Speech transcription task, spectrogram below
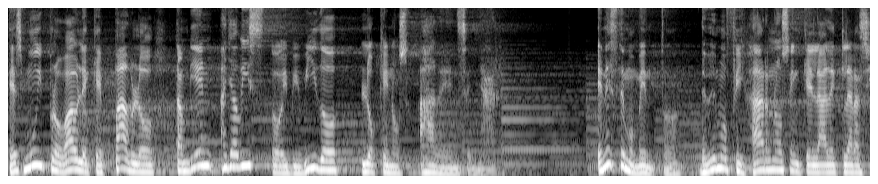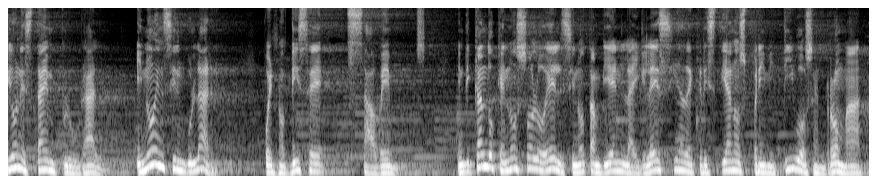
es muy probable que Pablo también haya visto y vivido lo que nos ha de enseñar. En este momento debemos fijarnos en que la declaración está en plural y no en singular, pues nos dice sabemos. indicando que no solo él, sino también la iglesia de cristianos primitivos en Roma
